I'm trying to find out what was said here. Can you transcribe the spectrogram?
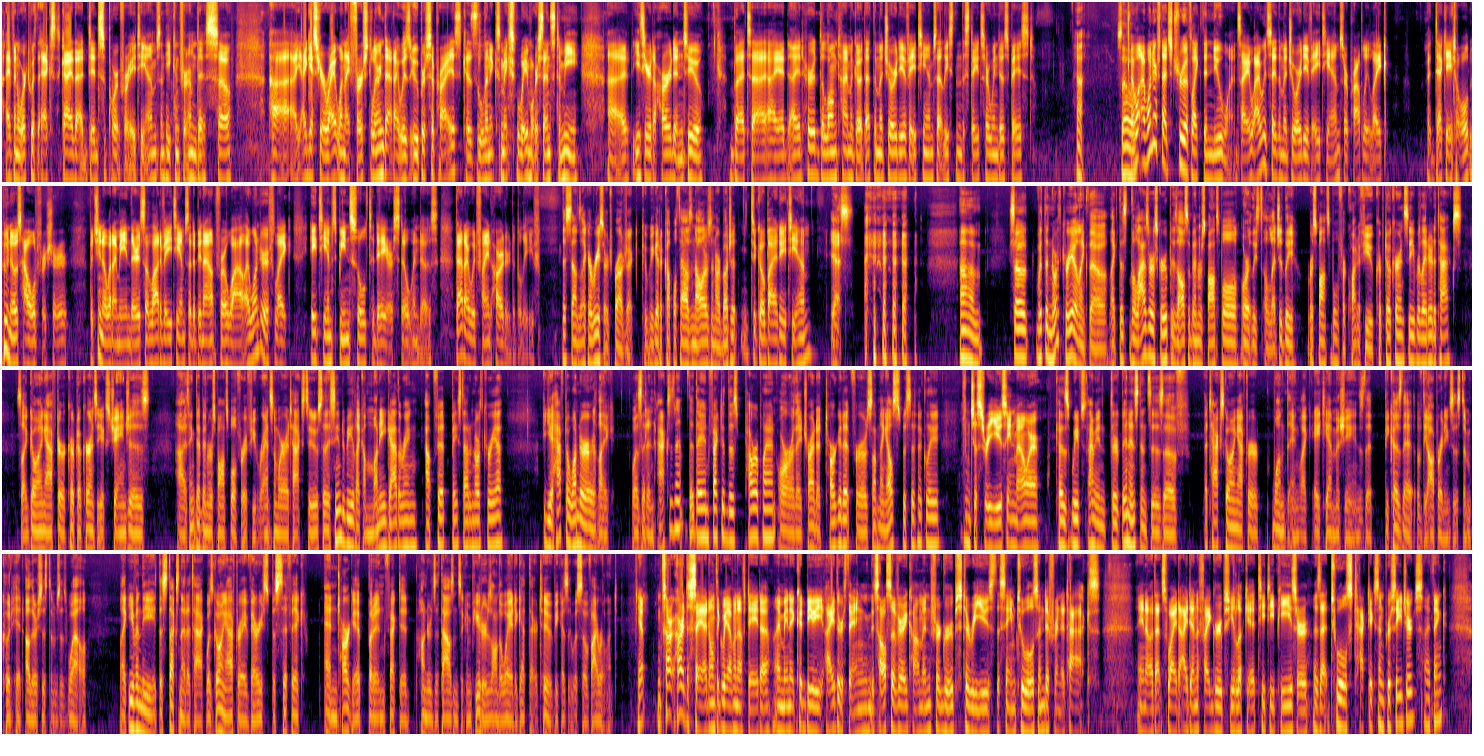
I even worked with X guy that did support for ATMs, and he confirmed this. So. Uh, I, I guess you're right. When I first learned that, I was uber surprised because Linux makes way more sense to me. Uh, easier to harden too. But uh, I had I had heard a long time ago that the majority of ATMs, at least in the states, are Windows based. huh. So I, w- I wonder if that's true of like the new ones. I I would say the majority of ATMs are probably like a decade old. Who knows how old for sure? But you know what I mean. There's a lot of ATMs that have been out for a while. I wonder if like ATMs being sold today are still Windows. That I would find harder to believe. This sounds like a research project. Could we get a couple thousand dollars in our budget? To go buy an ATM, Yes. um, so with the North Korea link, though, like this, the Lazarus Group has also been responsible, or at least allegedly responsible, for quite a few cryptocurrency related attacks. It's like going after cryptocurrency exchanges. Uh, I think they've been responsible for a few ransomware attacks too. So they seem to be like a money gathering outfit based out of North Korea. You have to wonder, like, was it an accident that they infected this power plant, or are they trying to target it for something else specifically? just reusing malware. Because we've, I mean, there have been instances of attacks going after one thing, like ATM machines, that because they, of the operating system could hit other systems as well. Like even the the Stuxnet attack was going after a very specific end target, but it infected hundreds of thousands of computers on the way to get there too, because it was so virulent. Yep. It's hard, hard to say. I don't think we have enough data. I mean, it could be either thing. It's also very common for groups to reuse the same tools in different attacks. You know, that's why to identify groups, you look at TTPs or is that tools, tactics, and procedures, I think.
